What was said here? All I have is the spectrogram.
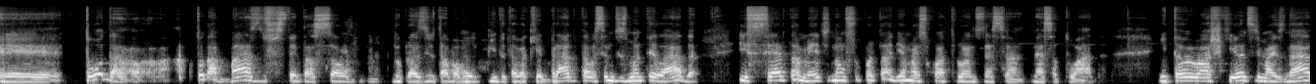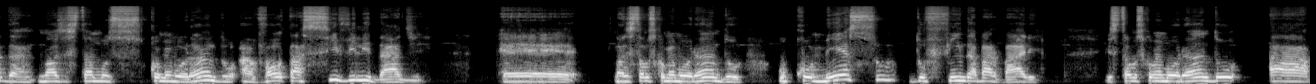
é, toda, toda a base de sustentação do Brasil estava rompida, estava quebrada, estava sendo desmantelada e certamente não suportaria mais quatro anos nessa, nessa toada. Então, eu acho que, antes de mais nada, nós estamos comemorando a volta à civilidade. É, nós estamos comemorando o começo do fim da barbárie. Estamos comemorando a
